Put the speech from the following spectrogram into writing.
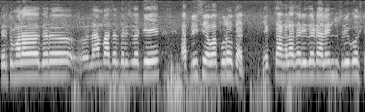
तर तुम्हाला जर लांब असेल तरी सुद्धा ते आपली सेवा पुरवतात. एक चांगला असा रिझल्ट आला आणि दुसरी गोष्ट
